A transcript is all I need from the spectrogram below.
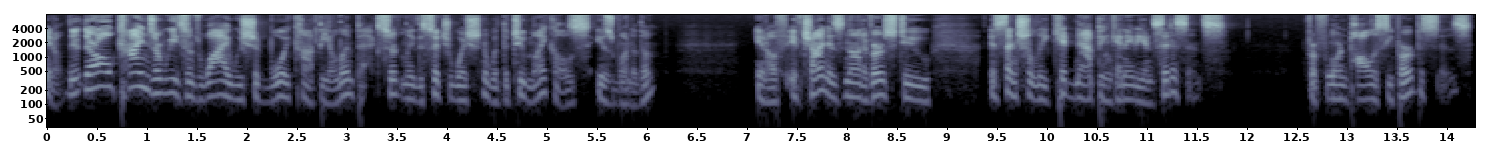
You know, there, there are all kinds of reasons why we should boycott the Olympics. Certainly, the situation with the two Michaels is one of them. You know, if, if China's not averse to essentially kidnapping Canadian citizens, for foreign policy purposes,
